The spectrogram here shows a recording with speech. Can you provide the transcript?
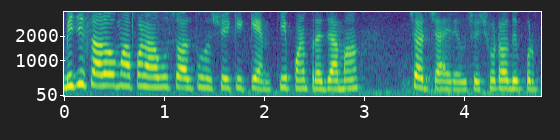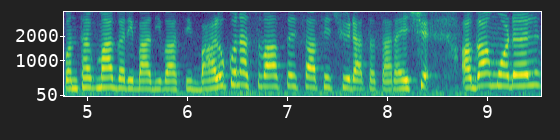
બીજી શાળાઓમાં પણ આવું ચાલતું હશે કે કેમ? તે પણ પ્રજામાં ચર્ચાઈ રહ્યું છે. છોટાઉદેપુર પંથકમાં ગરીબ આદિવાસી બાળકોના સ્વાસ્થ્ય સાથે છેડા થતા રહે છે. અગાઉ મોડલ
